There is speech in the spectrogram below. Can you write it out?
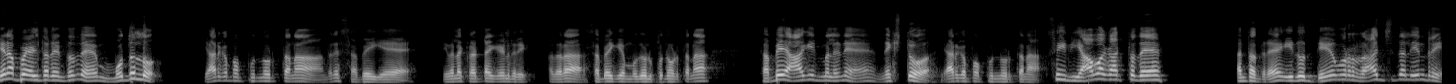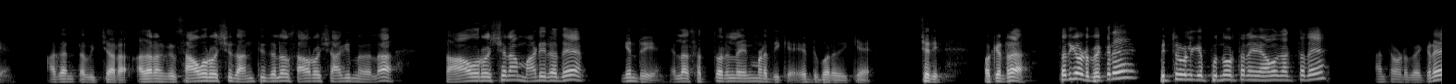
ಏನಪ್ಪ ಹೇಳ್ತಾರೆ ಅಂತಂದ್ರೆ, ಮೊದಲು ಯಾರಿಗಪ್ಪ ಪುನರ್ತನ ಅಂದ್ರೆ ಸಭೆಗೆ. ನೀವೆಲ್ಲ ಕರೆಕ್ಟಾಗಿ ಹೇಳಿದ್ರಿ ಅದರ ಸಭೆಗೆ ಮೊದಲು ಪುನರ್ತನ ಸಭೆ ಆಗಿದ್ಮೇಲೆ ನೆಕ್ಸ್ಟ್ ಯಾರಿಗಪ್ಪ ಪುನರ್ತನ ಸೊ, ಇದು ಯಾವಾಗ ಆಗ್ತದೆ? ಅಂತಂದ್ರೆ, ಇದು ದೇವರ ರಾಜ್ಯದಲ್ಲಿ ಏನ್ರಿ? ಆಗಂತ ವಿಚಾರ. ಅದರ ಸಾವಿರ ವರ್ಷದ ಅಂತ್ಯದಲ್ಲೋ, ಸಾವಿರ ವರ್ಷ ಆಗಿದ್ಮೇಲೆಲ್ಲ ಸಾವಿರ ವರ್ಷನ ಮಾಡಿರೋದೇ ಏನ್ರಿ? ಎಲ್ಲ ಸತ್ತವರೆಲ್ಲ ಏನ್ ಮಾಡೋದಿಕ್ಕೆ? ಎದ್ದು ಬರೋದಿಕ್ಕೆ. ಸರಿ ಓಕೆನ್ರಾ ಸದ್ಗೆ ನೋಡ್ಬೇಕ್ರೆ, ಪಿತೃಗಳಿಗೆ ಪುನರ್ತನ ಯಾವಾಗ ಆಗ್ತದೆ? ಅಂತ ನೋಡ್ಬೇಕ್ರೆ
